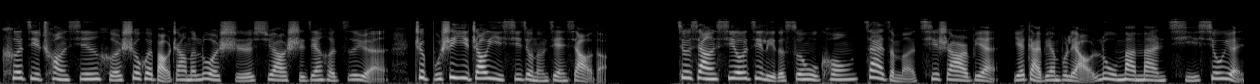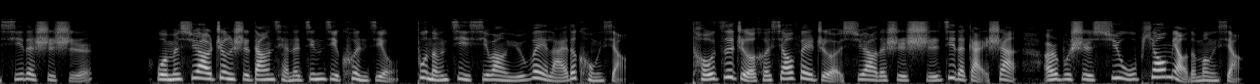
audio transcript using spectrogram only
科技创新和社会保障的落实需要时间和资源，这不是一朝一夕就能见效的。就像《西游记》里的孙悟空，再怎么七十二变，也改变不了路漫漫其修远兮的事实。我们需要正视当前的经济困境，不能寄希望于未来的空想。投资者和消费者需要的是实际的改善，而不是虚无缥缈的梦想。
